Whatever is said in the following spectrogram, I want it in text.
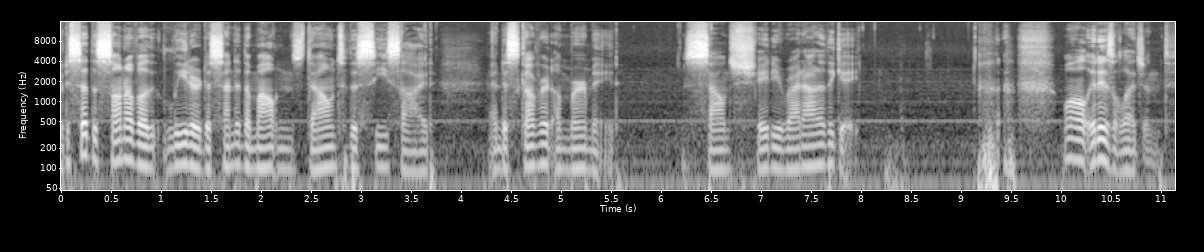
It is said the son of a leader descended the mountains down to the seaside and discovered a mermaid. Sounds shady right out of the gate. well, it is a legend.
